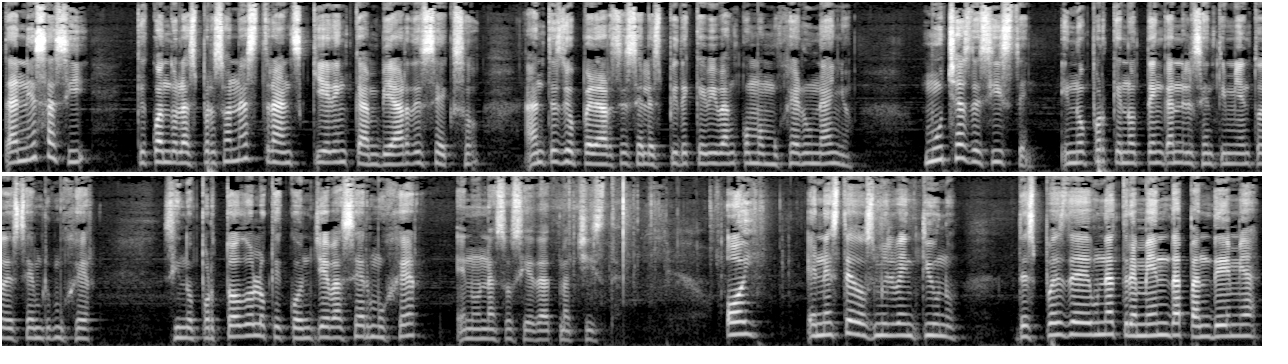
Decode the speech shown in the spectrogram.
Tan es así que cuando las personas trans quieren cambiar de sexo, antes de operarse se les pide que vivan como mujer un año. Muchas desisten, y no porque no tengan el sentimiento de ser mujer, sino por todo lo que conlleva ser mujer en una sociedad machista. Hoy, en este 2021, después de una tremenda pandemia,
